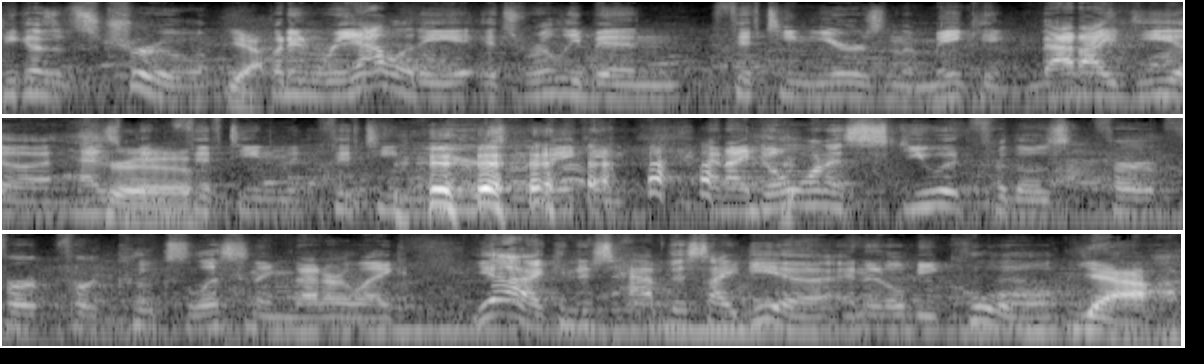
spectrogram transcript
because it's true. Yeah. But in reality, it's really been 15 years in the making. That idea has True. been 15, 15 years in the making, and I don't want to skew it for those for, for for cooks listening that are like, yeah, I can just have this idea and it'll be cool. Yeah.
